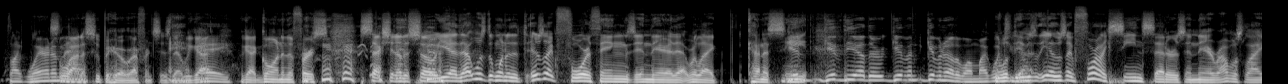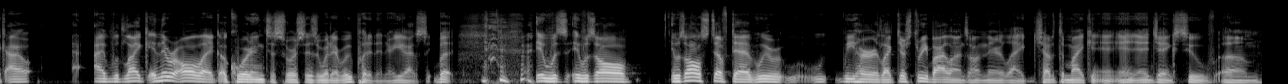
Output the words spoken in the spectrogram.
It's like wearing a It's a lot of mask. superhero references that we got Hey. we got going in the first section of the show. Yeah, that was the one of the. There's like four things in there that were like kind of scene. Give, give the other give an, give another one, Mike. What well, you it got? was yeah, it was like four like scene setters in there. Where I was like, I I would like, and they were all like according to sources or whatever. We put it in there, you guys see, but it was it was all. It was all stuff that we were we heard. Like, there's three bylines on there. Like, shout out to Mike and, and, and Jenks too um,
